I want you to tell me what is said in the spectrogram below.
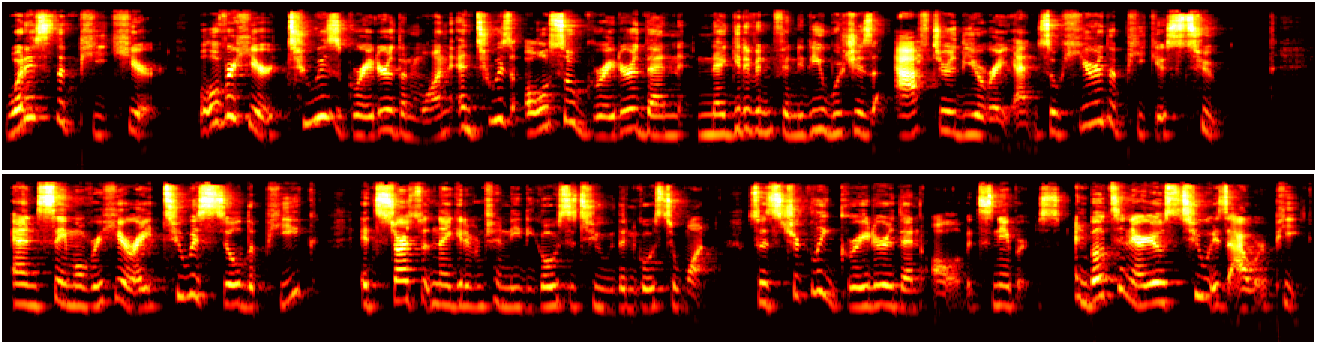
What is the peak here? Well, over here, 2 is greater than 1, and 2 is also greater than negative infinity, which is after the array end. So here the peak is 2. And same over here, right? 2 is still the peak. It starts with negative infinity, goes to 2, then goes to 1. So it's strictly greater than all of its neighbors. In both scenarios, 2 is our peak.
